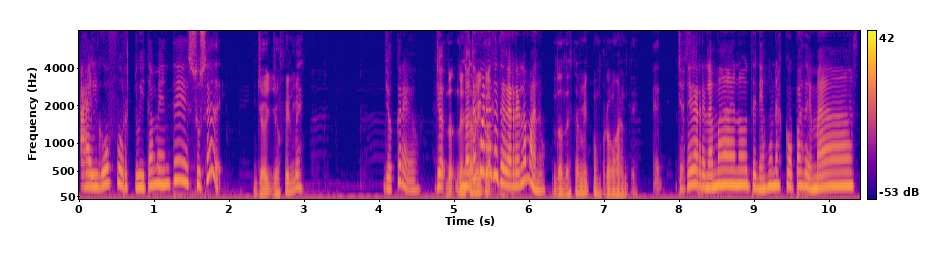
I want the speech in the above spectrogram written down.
algo fortuitamente sucede. Yo, yo firmé. Yo creo. Yo, ¿Dónde ¿No te acuerdas que te agarré la mano? ¿Dónde está mi comprobante? Eh, Yo te agarré la mano, tenías unas copas de más.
